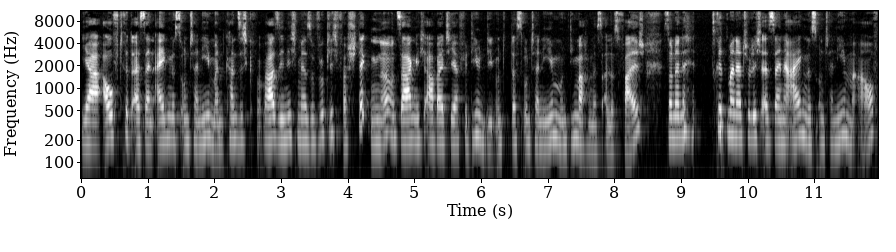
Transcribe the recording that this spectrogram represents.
ja auftritt als sein eigenes Unternehmen. Man kann sich quasi nicht mehr so wirklich verstecken ne? und sagen, ich arbeite ja für die und die und das Unternehmen und die machen das alles falsch, sondern tritt man natürlich als sein eigenes Unternehmen auf.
